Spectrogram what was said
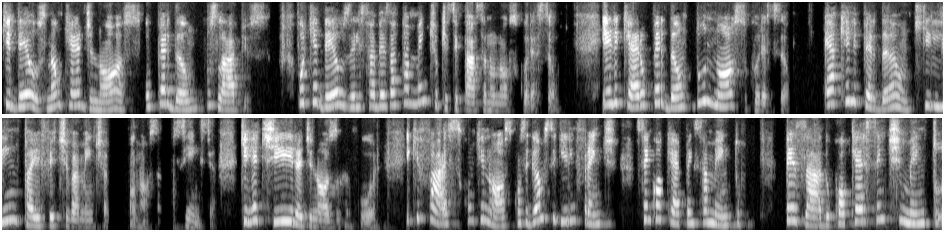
que Deus não quer de nós o perdão dos lábios, porque Deus, ele sabe exatamente o que se passa no nosso coração. Ele quer o perdão do nosso coração é aquele perdão que limpa efetivamente a nossa consciência, que retira de nós o rancor e que faz com que nós consigamos seguir em frente sem qualquer pensamento pesado, qualquer sentimento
